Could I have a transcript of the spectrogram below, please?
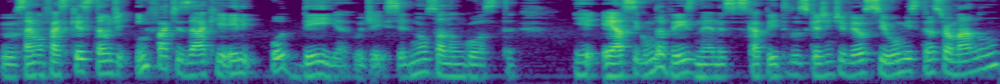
E o Simon faz questão de enfatizar que ele odeia o Jace, ele não só não gosta. E é a segunda vez, né, nesses capítulos que a gente vê o ciúme se transformar num,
